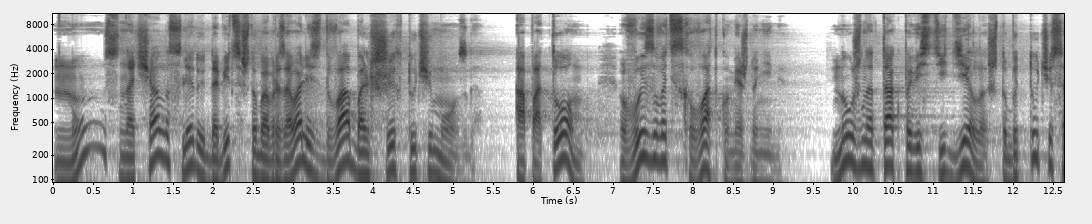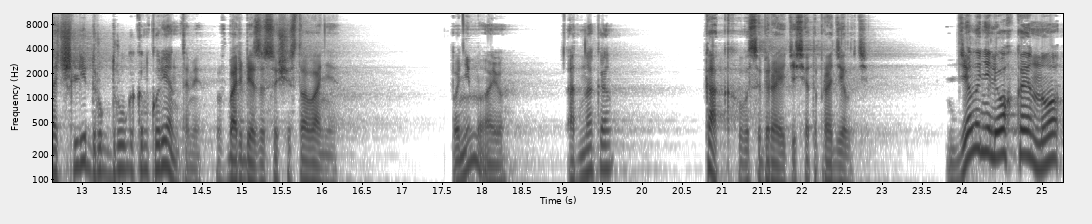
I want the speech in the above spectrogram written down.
«Ну, сначала следует добиться, чтобы образовались два больших тучи мозга а потом вызвать схватку между ними. Нужно так повести дело, чтобы тучи сочли друг друга конкурентами в борьбе за существование. Понимаю. Однако, как вы собираетесь это проделать? Дело нелегкое, но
